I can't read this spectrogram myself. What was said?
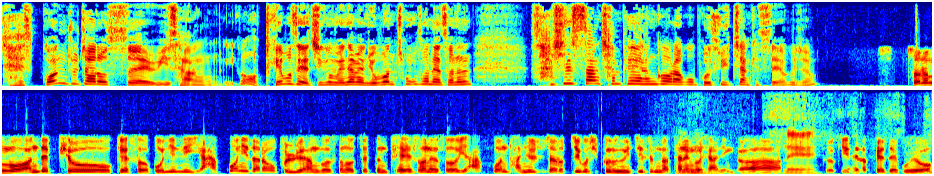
대권 주자로서의 위상 이거 어떻게 보세요? 지금 왜냐하면 이번 총선에서는 사실상 참패한 거라고 볼 수 있지 않겠어요, 그죠? 저는 뭐 안 대표께서 본인이 야권이다라고 분류한 것은 어쨌든 대선에서 야권 단일 주자로 뛰고 싶은 의지를 좀 나타낸 음. 것이 아닌가 네, 그렇게 해석해야 되고요.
